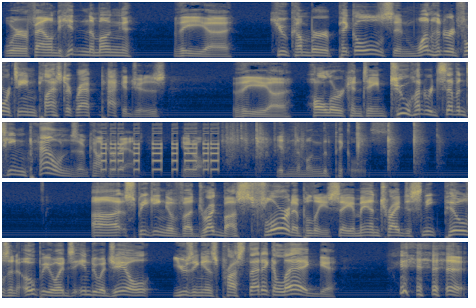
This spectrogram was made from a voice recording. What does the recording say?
were found hidden among the uh, cucumber pickles in 114 plastic wrap packages. The uh, hauler contained 217 pounds of contraband, you know, hidden among the pickles. Uh, speaking of uh, drug busts, Florida police say a man tried to sneak pills and opioids into a jail using his prosthetic leg.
